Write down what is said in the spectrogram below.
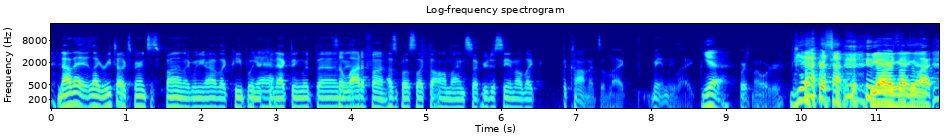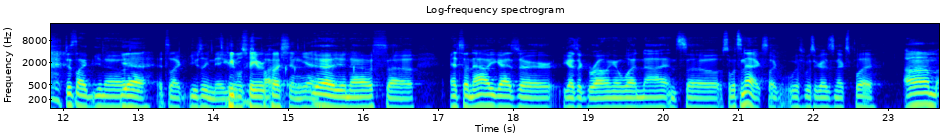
now that like retail experience is fun, like when you have like people and you're connecting with them. It's a lot of fun. as opposed to like the online stuff. You're just seeing all like the comments of like mainly like, Yeah. where's my order? Yeah. Or some- you know, Yeah, or yeah, something yeah. like just like you know, Yeah. It's like usually negative. people's favorite pop- question, yeah. yeah, you know. So, and so now you guys are you guys are growing and whatnot. And so, so what's next? Like, what's, what's your guys' next play? Um,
